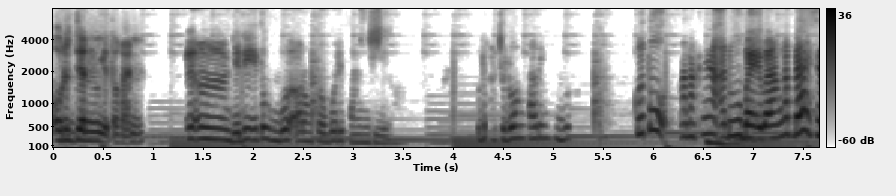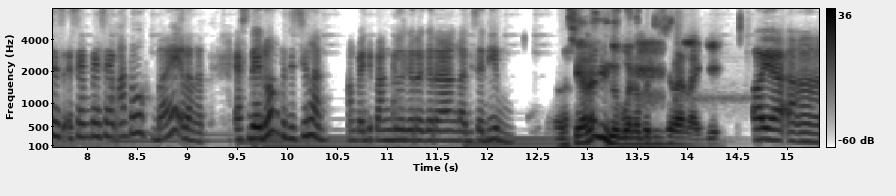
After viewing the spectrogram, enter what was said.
urgent gitu kan. Heeh, jadi itu gue orang tua gue dipanggil. Udah itu doang paling gue. Gue tuh anaknya aduh baik banget dah SMP SMA tuh baik banget. SD doang pecicilan sampai dipanggil gara-gara nggak bisa diem. Sekarang juga bukan pecicilan lagi. Oh ya, heeh,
